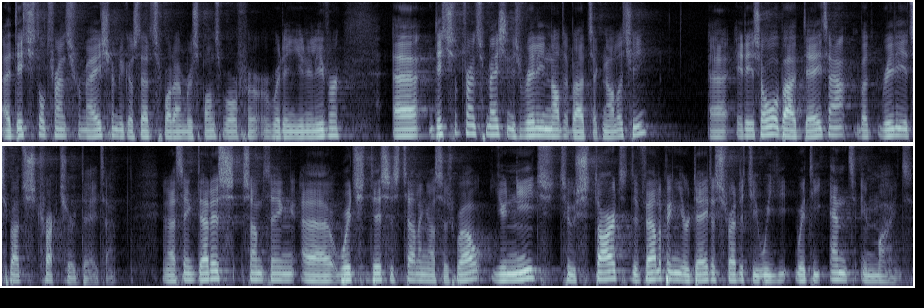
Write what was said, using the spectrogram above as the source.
a digital transformation, because that's what I'm responsible for within Unilever. Uh, digital transformation is really not about technology. Uh, it is all about data, but really it's about structured data. And I think that is something uh, which this is telling us as well. You need to start developing your data strategy with the end in mind.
